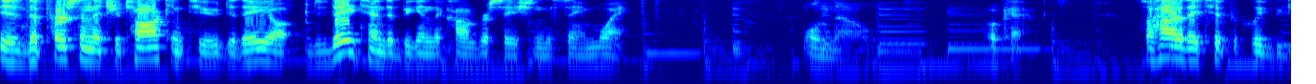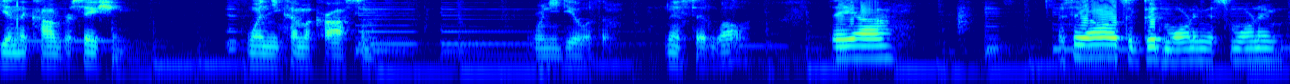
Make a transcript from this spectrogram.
is the person that you're talking to do they do they tend to begin the conversation the same way? Well no. Okay. So how do they typically begin the conversation when you come across them when you deal with them? And they said well they uh I say oh it's a good morning this morning.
